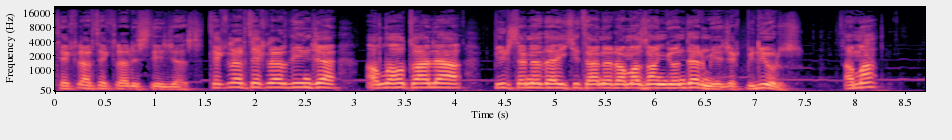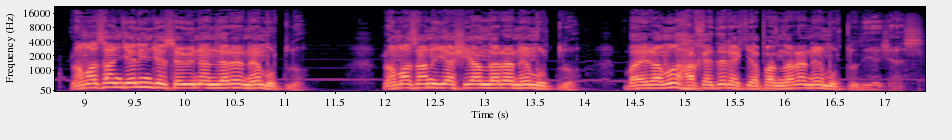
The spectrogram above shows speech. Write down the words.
tekrar tekrar isteyeceğiz. Tekrar tekrar deyince Allahu Teala bir senede iki tane Ramazan göndermeyecek biliyoruz. Ama Ramazan gelince sevinenlere ne mutlu. Ramazan'ı yaşayanlara ne mutlu. Bayramı hak ederek yapanlara ne mutlu diyeceğiz.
